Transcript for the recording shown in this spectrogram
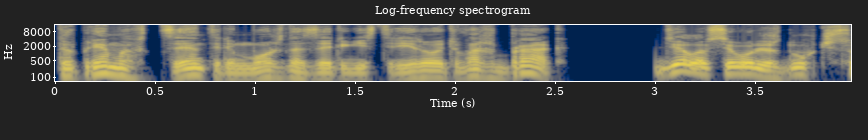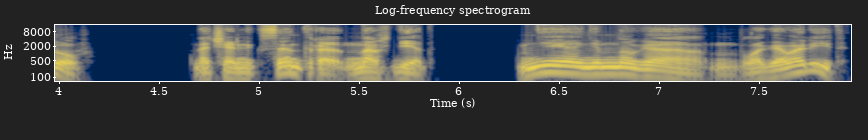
то прямо в центре можно зарегистрировать ваш брак. Дело всего лишь двух часов. Начальник центра, наш дед, мне немного благоволит,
